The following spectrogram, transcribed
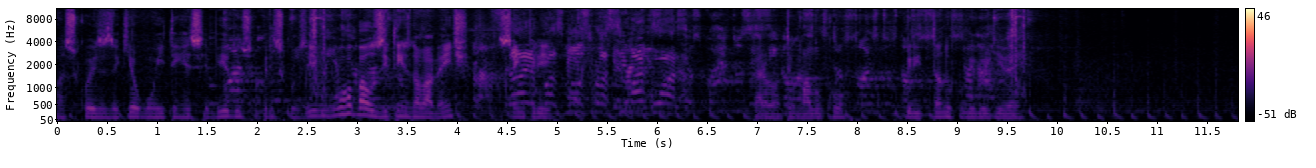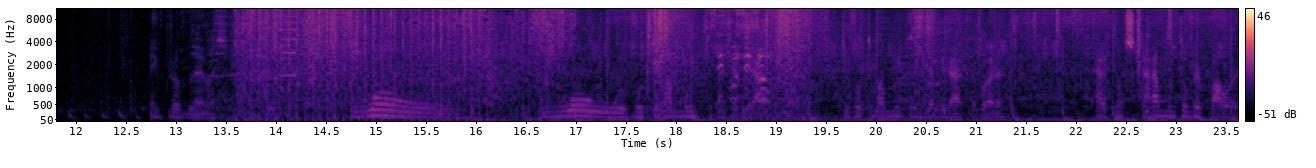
Umas coisas aqui, algum item recebido, super exclusivo. Vou roubar os itens novamente. Sempre. Caramba, tem um maluco gritando comigo aqui, velho. Sem problemas. Uou! Uou! Eu vou tomar muito na Jabiraca, mano. Eu vou tomar muito na Jabiraca agora. Cara, tem uns caras muito overpower.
